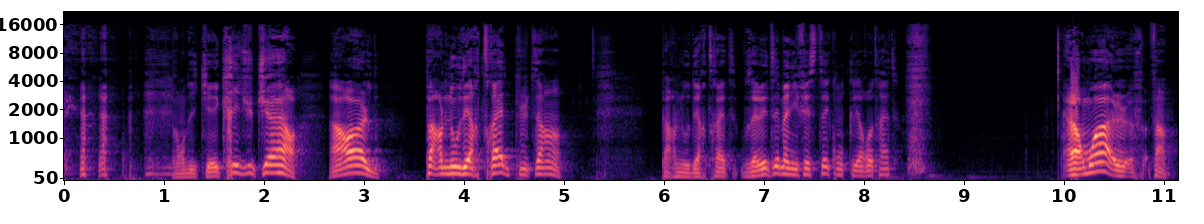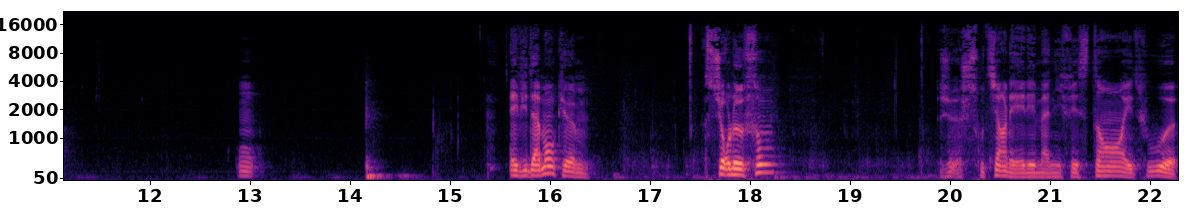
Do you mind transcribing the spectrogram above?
Vendiqué, cri du cœur. Harold, parle-nous des retraites, putain. Parle-nous des retraites. Vous avez été manifesté contre les retraites? Alors moi, euh, enfin... Évidemment que sur le fond, je, soutiens les, manifestants et tout. Euh,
